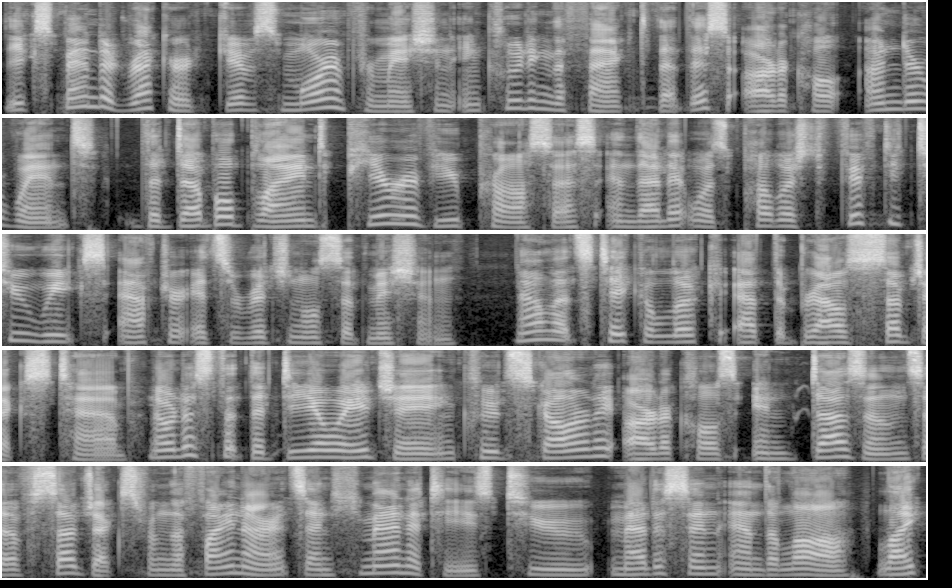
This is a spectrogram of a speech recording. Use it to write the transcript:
The expanded record gives more information including the fact that this article underwent the double-blind peer review process and that it was published 52 weeks after its original submission. Now let's take a look at the Browse Subjects tab. Notice that the DOAJ includes scholarly articles in dozens of subjects from the fine arts and humanities to medicine and the law. Like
